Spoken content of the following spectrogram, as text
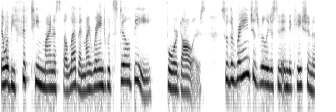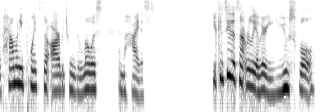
That would be 15 minus 11. My range would still be $4. So the range is really just an indication of how many points there are between the lowest and the highest you can see that's not really a very useful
